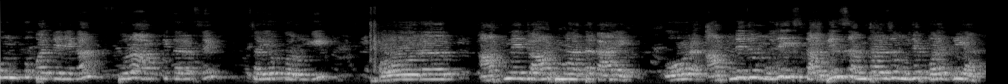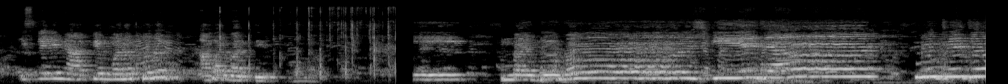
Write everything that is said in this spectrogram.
उनको पद देने का पूरा आपकी तरफ़ से सहयोग करूँगी। और आपने जो आप यहाँ तक आए, और आपने जो मुझे इस काबिल समझा जो मुझे पद दिया, इसके लिए मैं आपके मनपूर्वक आभार मानती हूँ। मदहोश किए जा मुझे जो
